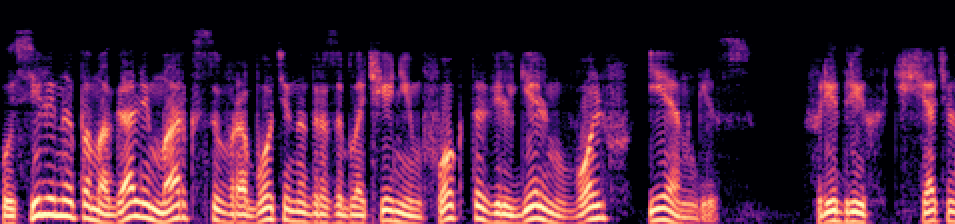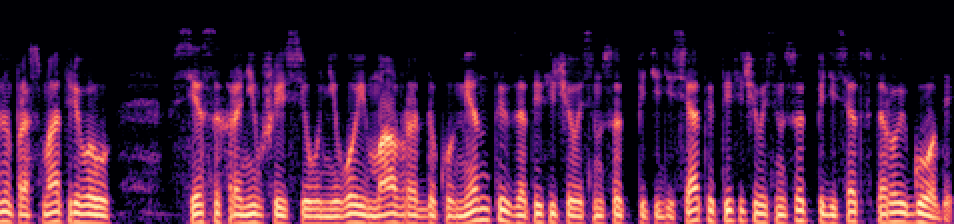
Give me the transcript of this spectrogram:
Усиленно помогали Марксу в работе над разоблачением Фокта Вильгельм Вольф и Энгельс. Фридрих тщательно просматривал все сохранившиеся у него и Мавра документы за 1850-1852 годы.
